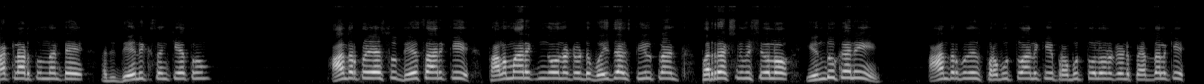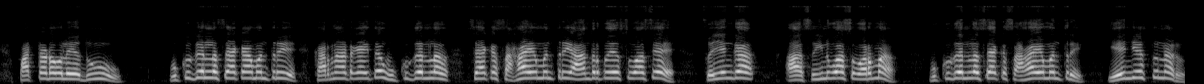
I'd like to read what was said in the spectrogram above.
మాట్లాడుతుందంటే అది దేనికి సంకేతం? ఆంధ్రప్రదేశ్ దేశానికి తలమానికంగా ఉన్నటువంటి వైజాగ్ స్టీల్ ప్లాంట్ పరిరక్షణ విషయంలో ఎందుకని ఆంధ్రప్రదేశ్ ప్రభుత్వానికి ప్రభుత్వంలో ఉన్నటువంటి పెద్దలకి పట్టడం లేదు? ఉక్కు గనుల శాఖ మంత్రి కర్ణాటక అయితే ఉక్కు గనుల శాఖ సహాయ మంత్రి ఆంధ్రప్రదేశ్ వాసే. స్వయంగా ఆ శ్రీనివాస వర్మ ఉక్కు గనుల శాఖ సహాయ మంత్రి ఏం చేస్తున్నారు?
